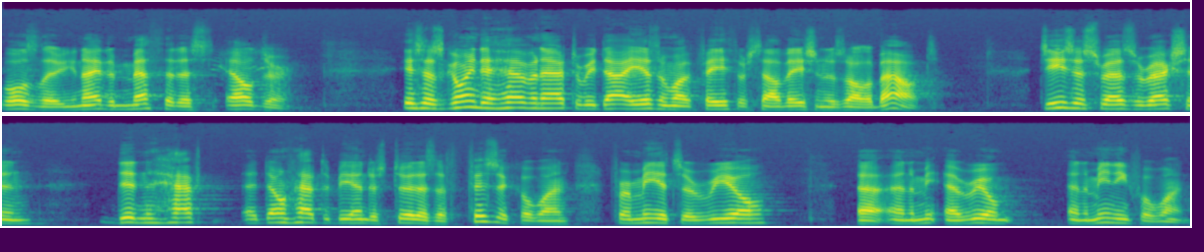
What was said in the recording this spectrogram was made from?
Wolsey, United Methodist elder, he says, going to heaven after we die isn't what faith or salvation is all about. Jesus' resurrection didn't have, uh, don't have to be understood as a physical one. For me, it's a real, uh, and a, a real and a meaningful one.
